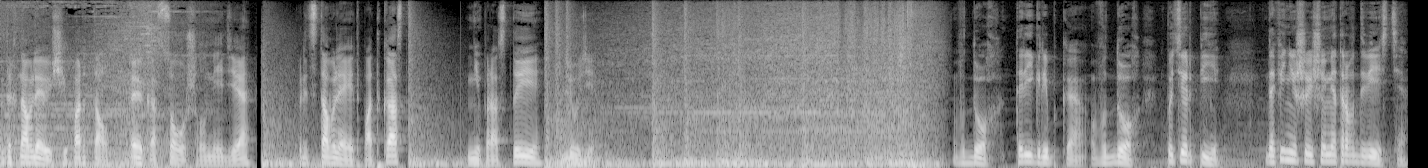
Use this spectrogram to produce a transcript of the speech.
Вдохновляющий портал Эко Social Media представляет подкаст «Непростые люди». Вдох, три грибка, вдох, потерпи. До финиша еще метров 200.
